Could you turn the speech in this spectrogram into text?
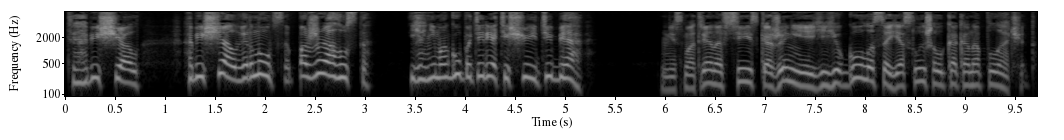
«Ты обещал! Обещал вернуться! Пожалуйста! Я не могу потерять еще и тебя!» Несмотря на все искажения ее голоса, я слышал, как она плачет.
